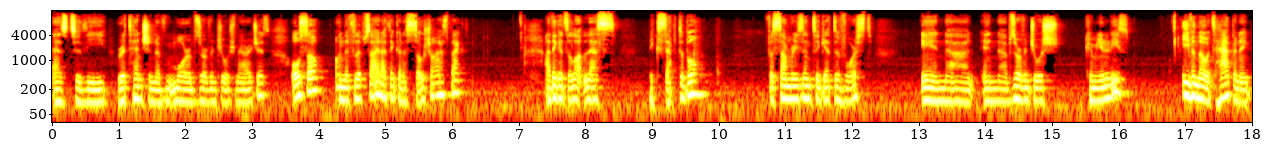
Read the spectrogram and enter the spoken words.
as to the retention of more observant Jewish marriages. Also, on the flip side, I think on a social aspect, I think it's a lot less acceptable for some reason to get divorced in uh, in observant Jewish communities even though it's happening.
